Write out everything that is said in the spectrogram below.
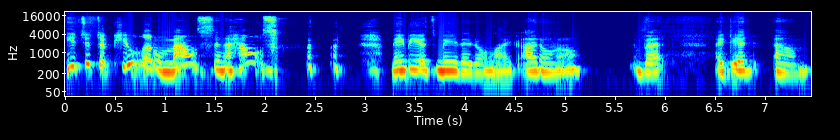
He's just a cute little mouse in a house. Maybe it's me they don't like. I don't know. But I did um,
